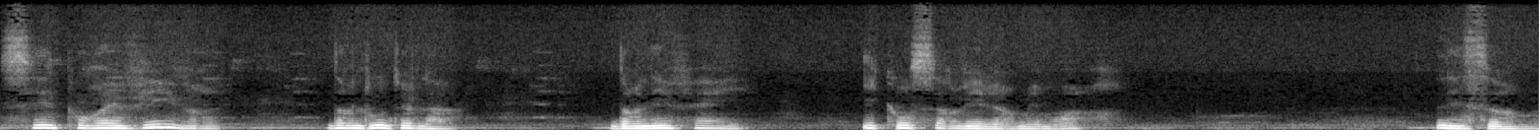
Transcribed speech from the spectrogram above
s'ils pourraient vivre dans l'au-delà, dans l'éveil, y conserver leur mémoire. Les hommes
